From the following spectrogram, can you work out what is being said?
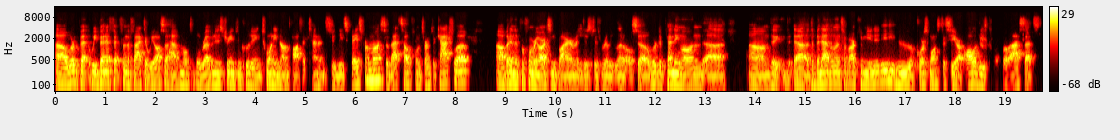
Uh, we're be we benefit from the fact that we also have multiple revenue streams, including 20 nonprofit tenants who lease space from us. So that's helpful in terms of cash flow. Uh, but in the performing arts environment, there's just really little. So we're depending on the, um, the, uh, the benevolence of our community, who of course wants to see our, all of these cultural assets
